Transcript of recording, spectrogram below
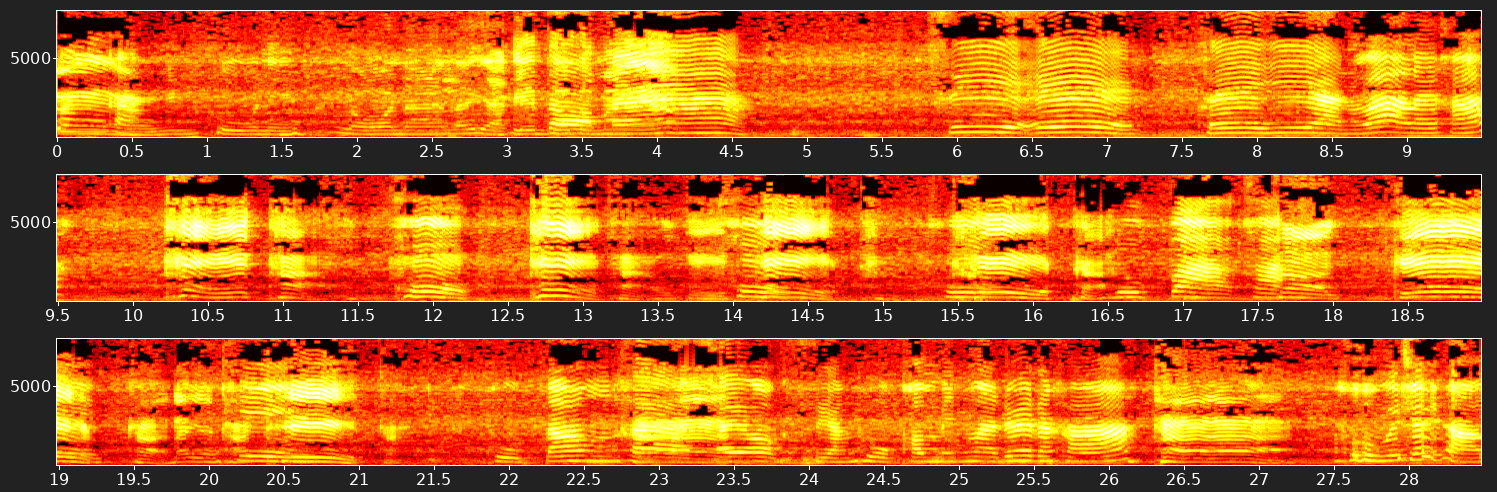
ครึ่งค่ะคุณครูนี่รอนานแล้วอยากเรียนตัวต่อต่อมามา C A K E อ่านว่าอะไรคะ เค้กค่ะ เค้ก เคเคเคเคค่ะดูปากค่ะค่ะเคค่ะ ได้ยังคะเคเคค่ะ ถูกต้องค่ะค่ะ ใครออกเสียงถูกคอมเมนต์มาด้วยนะคะ ค่ะไม่ใช่ถาม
